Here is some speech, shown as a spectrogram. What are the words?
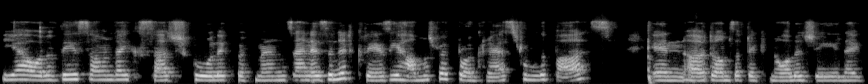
Yeah, all of these sound like such cool equipments. And isn't it crazy how much we've progressed from the past in uh, terms of technology? Like,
